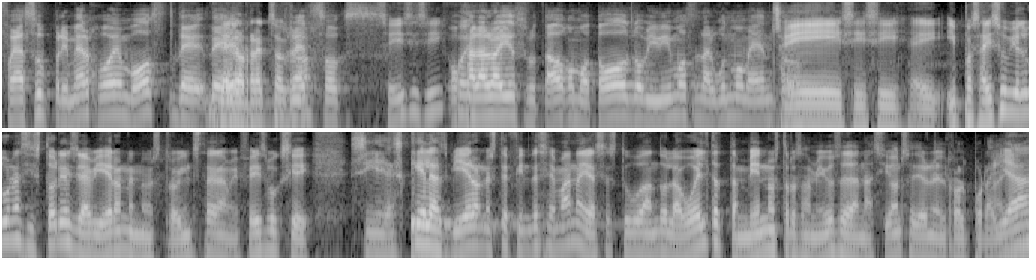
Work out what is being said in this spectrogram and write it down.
Fue a su primer juego en voz de, De los Red Sox, ¿no? Sox. Sí, sí, sí. fue- Ojalá lo haya disfrutado como todos lo vivimos en algún momento. Sí, sí, sí. Ey, Y pues ahí subió algunas historias, ya vieron en nuestro Instagram y Facebook. Si, si es que las vieron este fin de semana, ya se estuvo dando la vuelta. También nuestros amigos de la Nación se dieron el rol por allá.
